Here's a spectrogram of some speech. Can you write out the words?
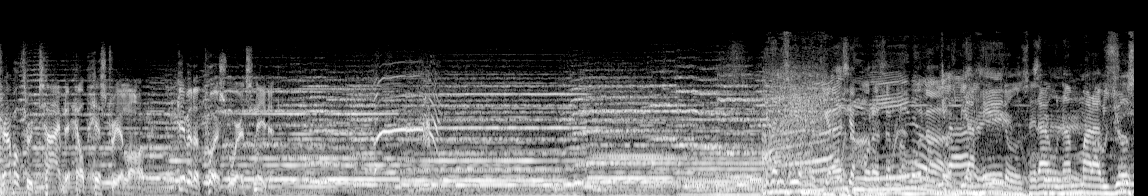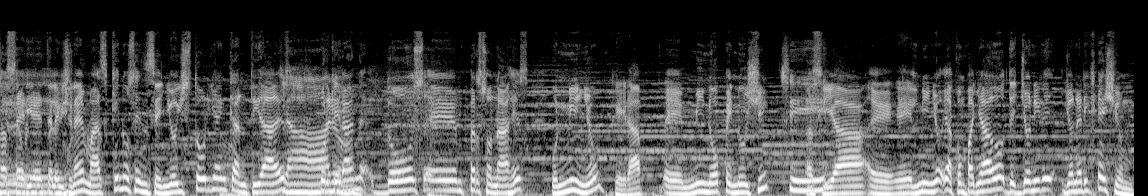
travel through time to help history along. Give it a push where it's needed. ¿Qué tal ese viaje en el tiempo? Gracias por hacernos volar. Viajeros, era Sí. una maravillosa Sí. serie de televisión, además que nos enseñó historia en cantidades, Claro. porque eran dos eh, personajes, un niño que era eh, Mino Penucci, Sí. hacía eh, el niño, y acompañado de Johnny, John Eric Hesham,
